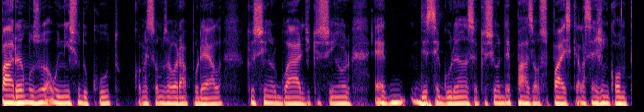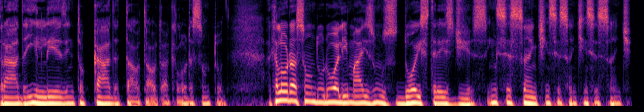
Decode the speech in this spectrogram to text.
Paramos o, o início do culto. Começamos a orar por ela, que o Senhor guarde, que o Senhor é, dê segurança, que o Senhor dê paz aos pais, que ela seja encontrada, ilesa, intocada, tal, tal, tal, aquela oração toda. Aquela oração durou ali mais uns dois, três dias, incessante, incessante, incessante.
